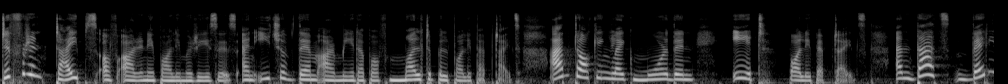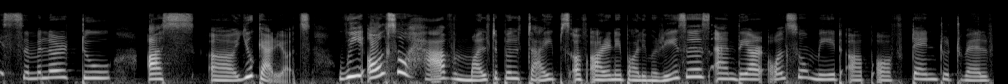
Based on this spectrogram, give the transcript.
different types of RNA polymerases, and each of them are made up of multiple polypeptides. I'm talking like more than eight polypeptides. And that's very similar to us uh, eukaryotes. We also have multiple types of RNA polymerases, and they are also made up of 10 to 12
